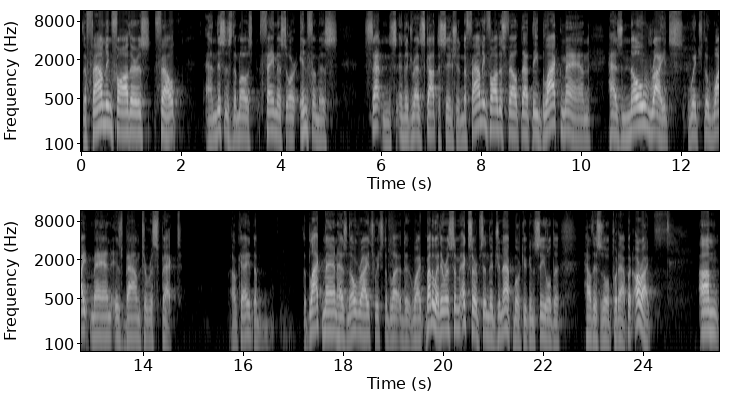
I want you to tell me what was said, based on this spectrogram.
The founding fathers felt, and this is the most famous or infamous sentence in the Dred Scott decision, the founding fathers felt that the black man has no rights which the white man is bound to respect. Okay? The, the black man has no rights which the, black, the white. By the way, there are some excerpts in the Janap book. You can see all the how this is all put out. But all right, um,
